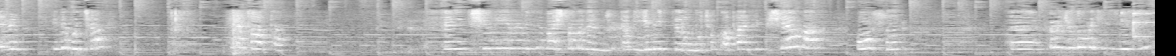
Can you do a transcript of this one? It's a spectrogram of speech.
Evet, bir de bıçak. Bir de tahta. Ee, şimdi yemeğimize başlamadan önce, tabii yemek diyorum bu çok aparatif bir şey ama olsun. Ee, önce domatesimizi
